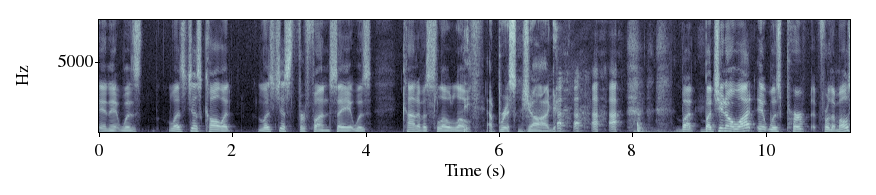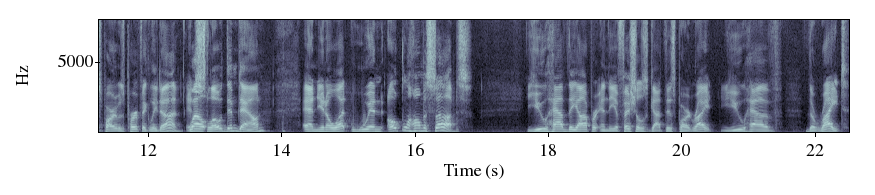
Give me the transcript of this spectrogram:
and it was. Let's just call it. Let's just for fun say it was kind of a slow loaf, a brisk jog. but but you know what? It was per for the most part. It was perfectly done. It well, slowed them down, and you know what? When Oklahoma subs, you have the opera, and the officials got this part right. You have the right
